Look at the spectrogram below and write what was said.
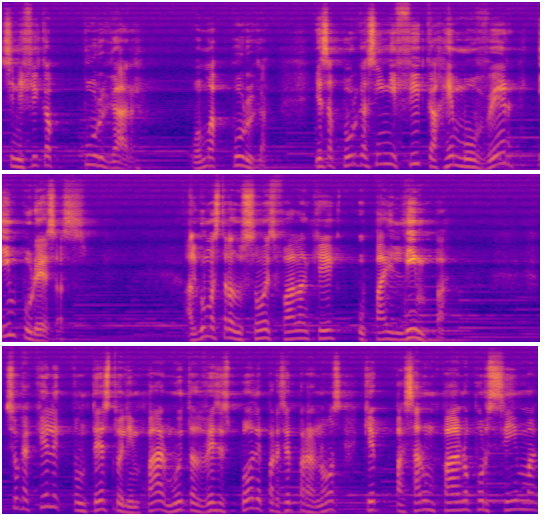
significa purgar, uma purga. E essa purga significa remover impurezas. Algumas traduções falam que o Pai limpa. Só que aquele contexto de limpar muitas vezes pode parecer para nós que é passar um pano por cima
